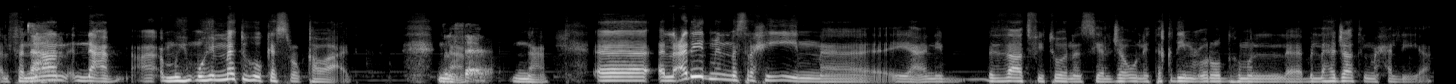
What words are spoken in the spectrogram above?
الفنان نعم, نعم. مهمته كسر القواعد. نعم. نعم. آه العديد من المسرحيين آه يعني بالذات في تونس يلجؤون لتقديم عروضهم باللهجات المحلية.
